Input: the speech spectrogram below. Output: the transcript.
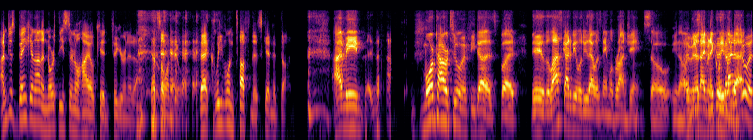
I'm just banking on a northeastern Ohio kid figuring it out. That's all I'm doing. that Cleveland toughness getting it done. I mean, more power to him if he does. But the the last guy to be able to do that was named LeBron James. So you know, I mean, he's not even a Cleveland guy guy.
